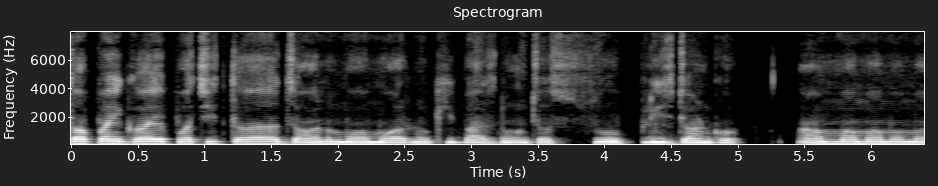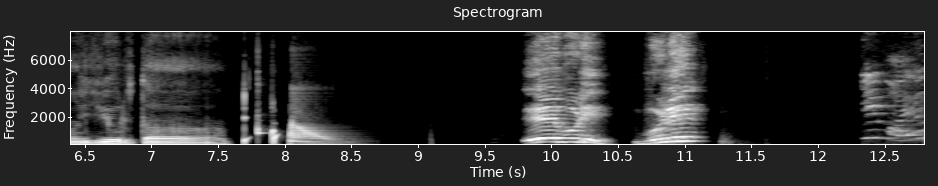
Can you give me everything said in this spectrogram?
तपाईँ गएपछि त झन् म मर्नु कि बाँच्नुहुन्छ सो प्लिज डोन्ट गो। आम्मामामा यो त ए बुढी बुढी। के भयो?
